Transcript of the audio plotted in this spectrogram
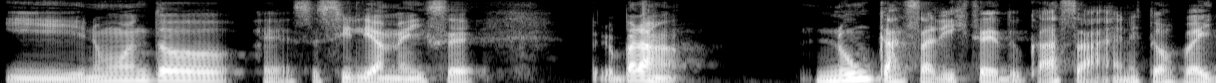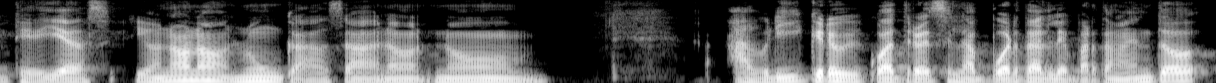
y en un momento eh, Cecilia me dice, pero para, ¿nunca saliste de tu casa en estos 20 días? Digo, no, no, nunca. O sea, no, no. Abrí creo que cuatro veces la puerta del departamento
